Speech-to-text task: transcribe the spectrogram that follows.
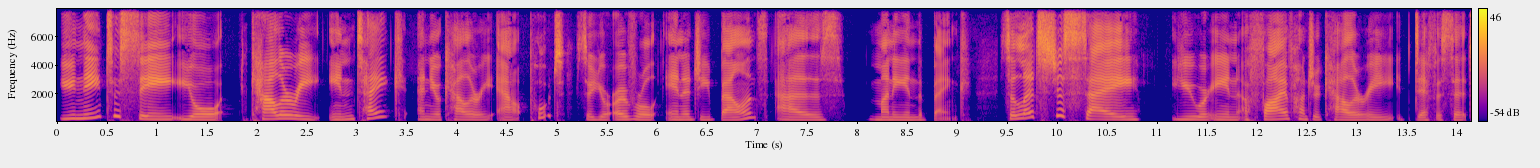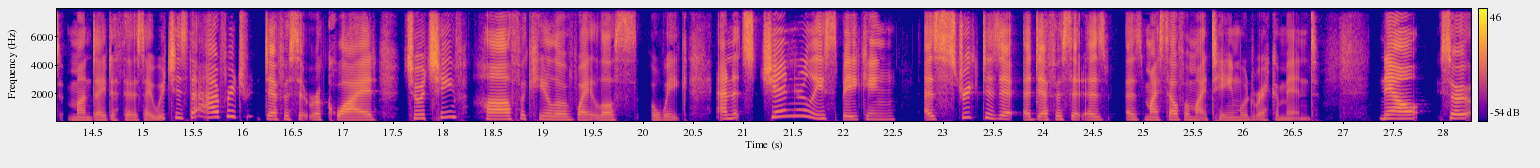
you need to see your calorie intake and your calorie output, so your overall energy balance, as money in the bank. So let's just say you were in a 500 calorie deficit Monday to Thursday, which is the average deficit required to achieve half a kilo of weight loss a week. And it's generally speaking as strict as a deficit as, as myself and my team would recommend. Now, so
